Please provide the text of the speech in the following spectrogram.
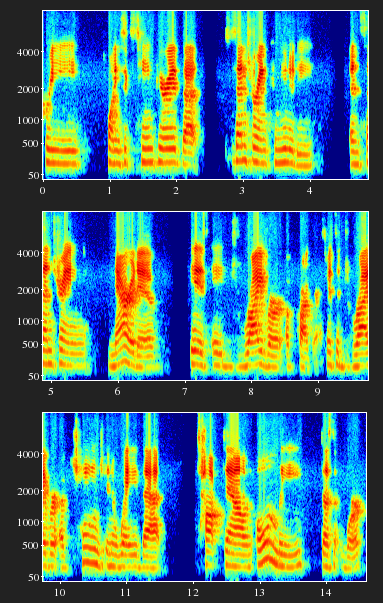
pre 2016 period, that centering community and centering narrative is a driver of progress. It's a driver of change in a way that top down only doesn't work,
